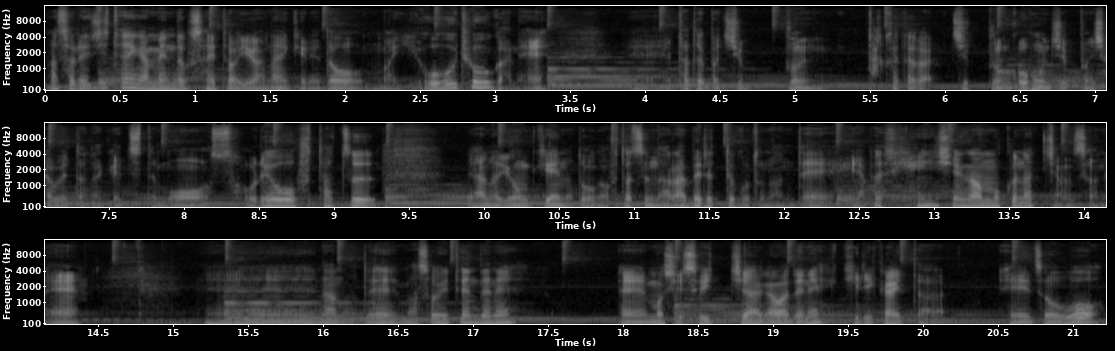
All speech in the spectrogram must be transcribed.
まあ、それ自体がめんどくさいとは言わないけれど、まあ、容量がね、えー、例えば10分、たかだか10分、5分、10分喋っただけっつっても、それを2つ、あの 4K の動画2つ並べるってことなんで、やっぱり編集が重くなっちゃうんですよね。えー、なので、まあ、そういう点でね、えー、もしスイッチャー側でね、切り替えた映像を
